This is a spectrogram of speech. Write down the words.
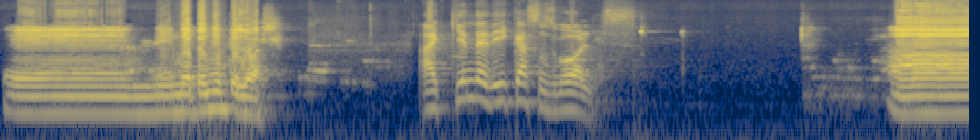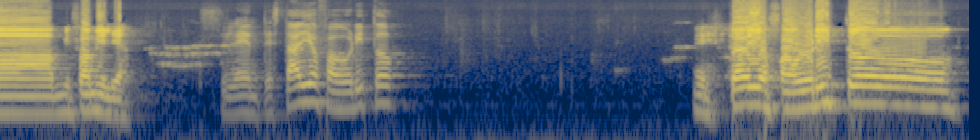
Independiente Valle. ¿A quién dedica sus goles? A mi familia. Excelente. ¿Estadio favorito? Estadio favorito.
